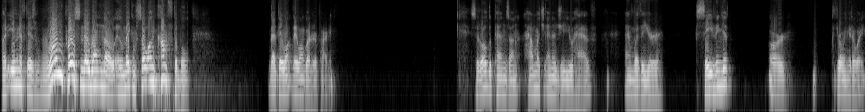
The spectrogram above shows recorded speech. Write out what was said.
But even if there's one person they won't know, it'll make them so uncomfortable that they won't, they won't go to the party. So it all depends on how much energy you have and whether you're saving it or throwing it away.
